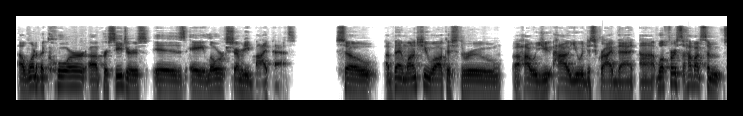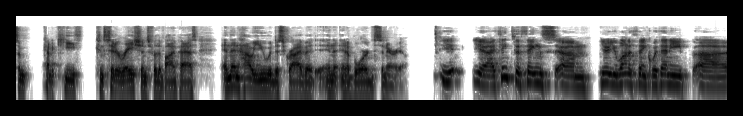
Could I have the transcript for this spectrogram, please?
uh, one of the core uh, procedures is a lower extremity bypass. So, uh, Ben, why don't you walk us through uh, how would you how you would describe that? Uh, well, first, how about some some kind of key considerations for the bypass, and then how you would describe it in, in a board scenario. Yeah, I think the things um, you know you want to think with any uh,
